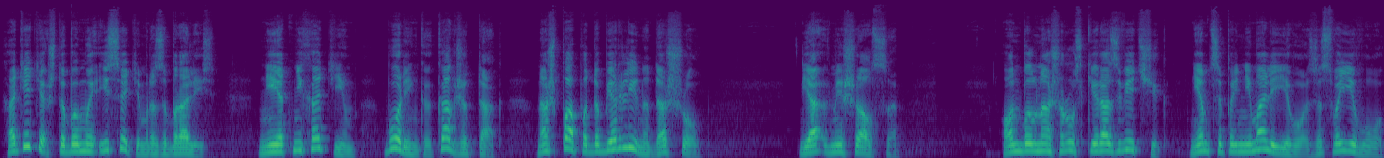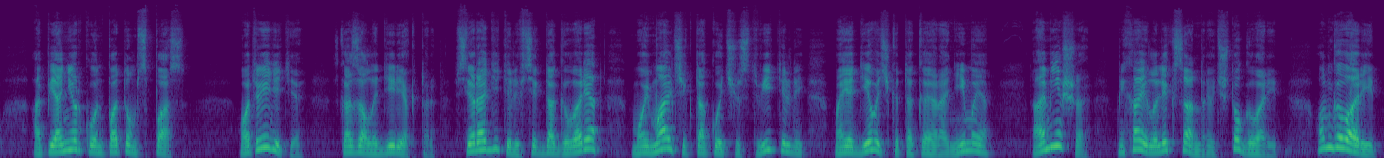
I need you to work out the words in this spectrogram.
Хотите, чтобы мы и с этим разобрались? Нет, не хотим. Боренька, как же так? Наш папа до Берлина дошел. Я вмешался. Он был наш русский разведчик. Немцы принимали его за своего, а пионерку он потом спас. Вот видите, сказала директор, все родители всегда говорят, мой мальчик такой чувствительный, моя девочка такая ранимая. А Миша, Михаил Александрович, что говорит? Он говорит,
